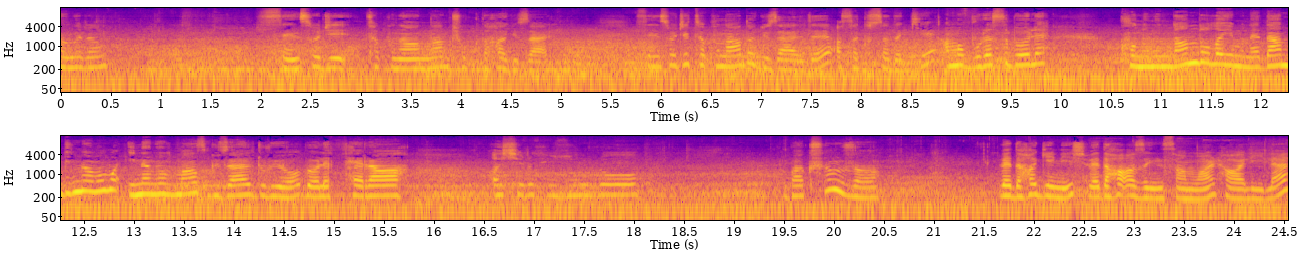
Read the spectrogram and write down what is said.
Sanırım Sensoji Tapınağı'ndan çok daha güzel. Sensoji Tapınağı da güzeldi Asakusa'daki ama burası böyle konumundan dolayı mı neden bilmiyorum ama inanılmaz güzel duruyor. Böyle ferah, aşırı huzurlu. Baksanıza ve daha geniş ve daha az insan var haliyle.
